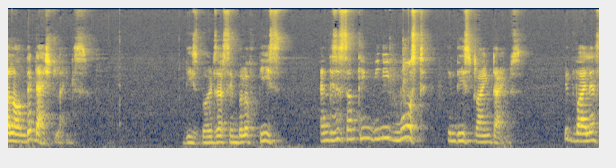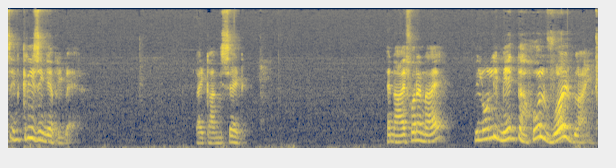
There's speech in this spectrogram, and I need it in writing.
along the dashed lines. These birds are symbol of peace and this is something we need most in these trying times with violence increasing everywhere. Like Gandhi said, an eye for an eye will only make the whole world blind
